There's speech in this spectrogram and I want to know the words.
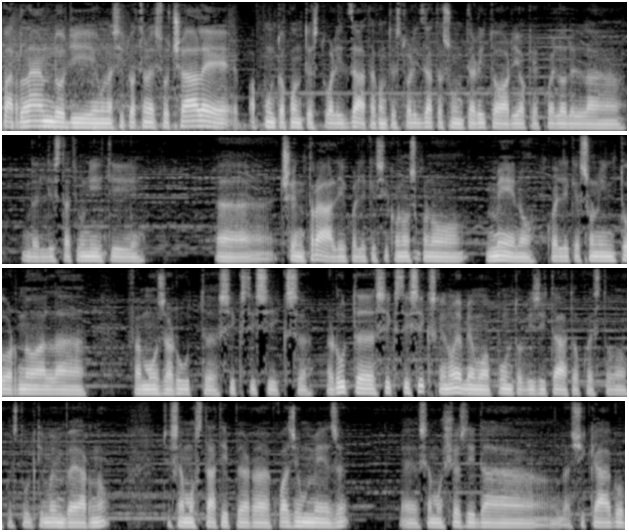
parlando di una situazione sociale appunto contestualizzata, contestualizzata su un territorio che è quello della, degli Stati Uniti eh, centrali, quelli che si conoscono meno, quelli che sono intorno alla famosa Route 66. Route 66 che noi abbiamo appunto visitato questo, quest'ultimo inverno, ci siamo stati per quasi un mese eh, siamo scesi da, da, Chicago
